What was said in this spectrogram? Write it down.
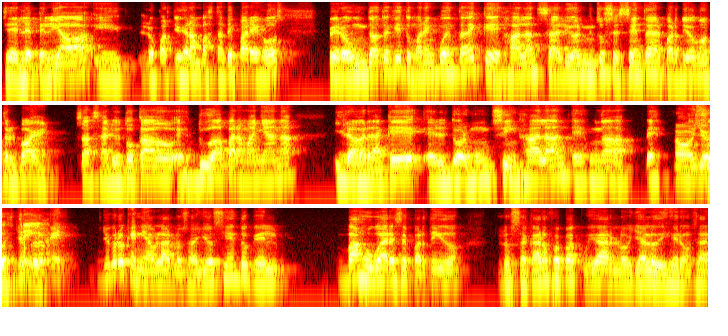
que le peleaba y los partidos eran bastante parejos. Pero un dato que hay que tomar en cuenta es que Haaland salió al minuto 60 en el partido contra el Bayern. O sea, salió tocado, es duda para mañana y la verdad que el Dortmund sin Haaland es una... no, yo, yo, creo que, yo creo que ni hablarlo, o sea, yo siento que él va a jugar ese partido, lo sacaron fue para cuidarlo, ya lo dijeron, o sea,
